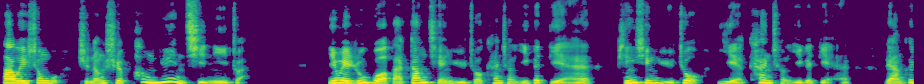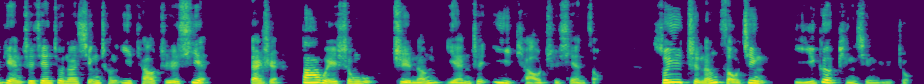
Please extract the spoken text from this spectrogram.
八维生物只能是碰运气逆转，因为如果把当前宇宙看成一个点，平行宇宙也看成一个点，两个点之间就能形成一条直线，但是八维生物只能沿着一条直线走，所以只能走进一个平行宇宙，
